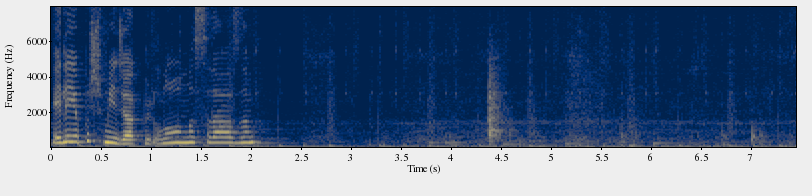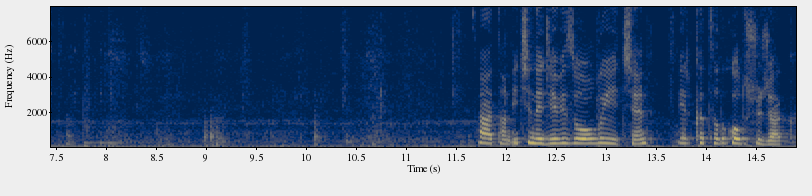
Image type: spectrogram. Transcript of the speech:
Ele yapışmayacak bir un olması lazım. Zaten içinde ceviz olduğu için bir katılık oluşacak.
